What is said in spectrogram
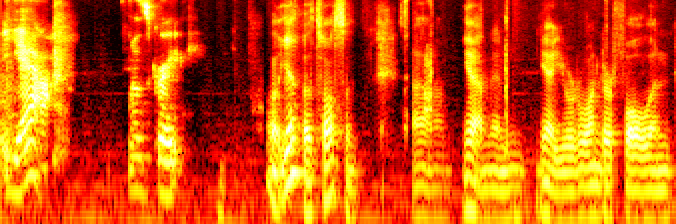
yeah, it was great. Well, yeah, that's awesome. Um, yeah, and then yeah, you were wonderful. And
